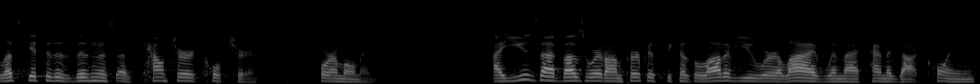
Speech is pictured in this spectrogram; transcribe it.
let's get to this business of counterculture for a moment. I use that buzzword on purpose because a lot of you were alive when that kind of got coined.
